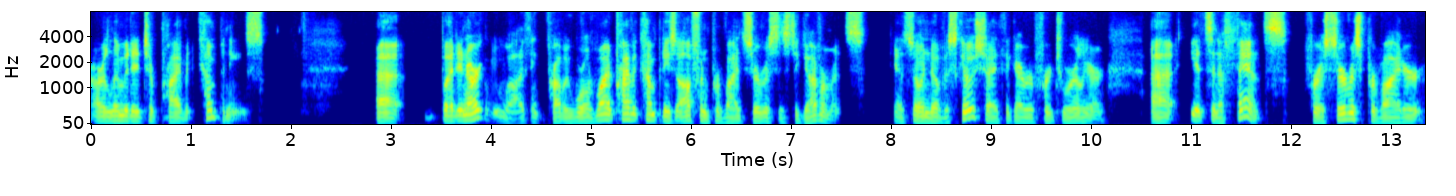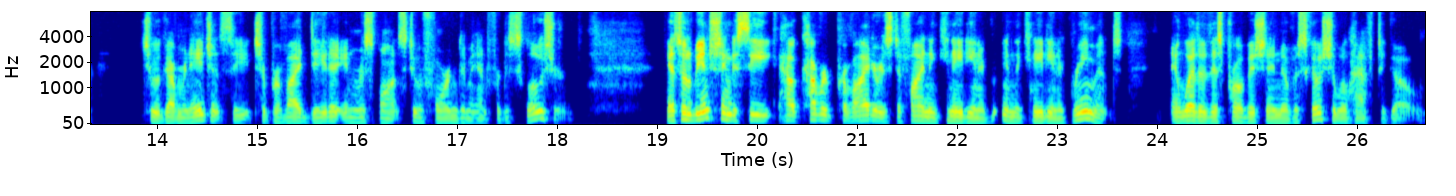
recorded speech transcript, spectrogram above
are limited to private companies. Uh, but in our, well, I think probably worldwide, private companies often provide services to governments. And so in Nova Scotia, I think I referred to earlier, uh, it's an offense for a service provider to a government agency to provide data in response to a foreign demand for disclosure. And so it'll be interesting to see how covered provider is defined in Canadian in the Canadian agreement and whether this prohibition in Nova Scotia will have to go.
